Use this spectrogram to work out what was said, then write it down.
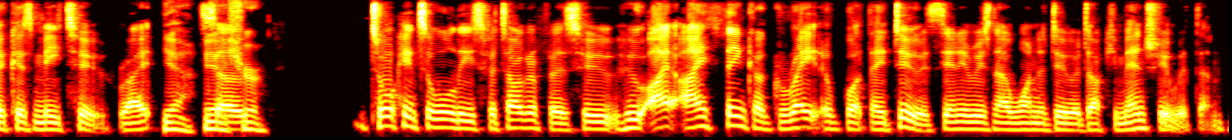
because me too, right? Yeah, yeah, so, sure. Talking to all these photographers who who I, I think are great at what they do. It's the only reason I want to do a documentary with them.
